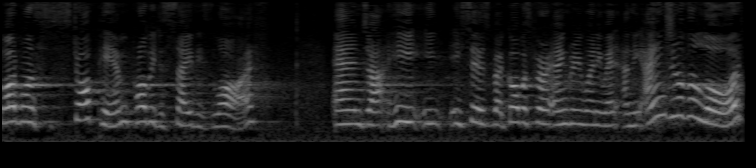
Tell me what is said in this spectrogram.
God wants to stop him, probably to save his life. And uh, he, he, he, says, but God was very angry when he went. And the angel of the Lord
